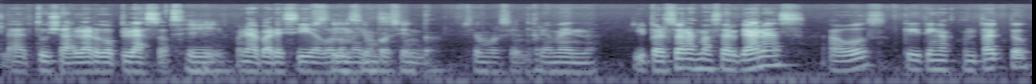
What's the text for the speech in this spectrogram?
la tuya a largo plazo. Sí. Una parecida, por lo menos. 100%, 100%. Tremendo. ¿Y personas más cercanas a vos que tengas contacto?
